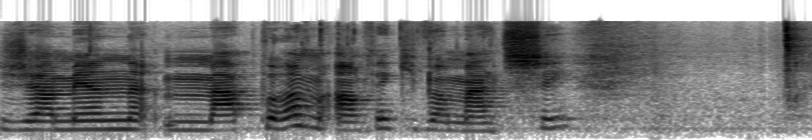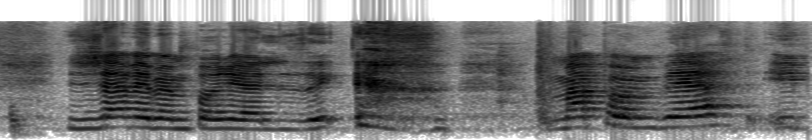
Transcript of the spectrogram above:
J'amène ma pomme, en fait, qui va matcher. J'avais même pas réalisé. ma pomme verte et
